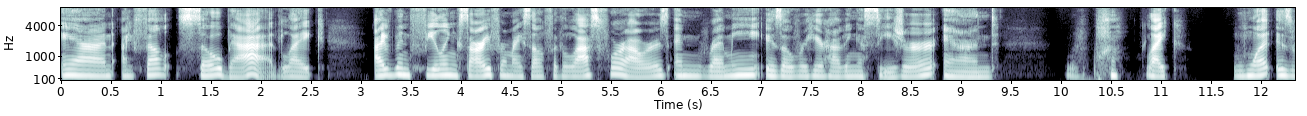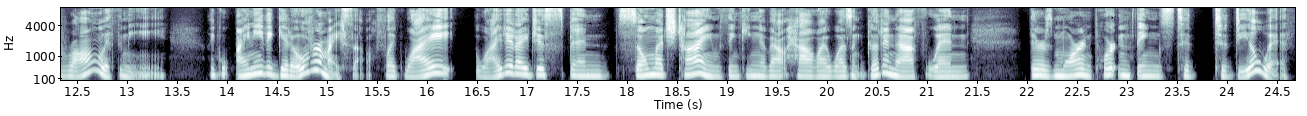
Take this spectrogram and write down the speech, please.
And I felt so bad. Like, I've been feeling sorry for myself for the last four hours, and Remy is over here having a seizure. And, like, what is wrong with me? Like I need to get over myself. Like why why did I just spend so much time thinking about how I wasn't good enough when there's more important things to to deal with?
